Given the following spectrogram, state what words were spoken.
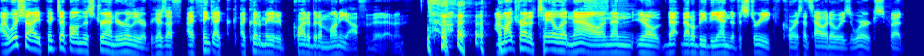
I wish I picked up on this trend earlier because I, I think I, I could have made quite a bit of money off of it, Evan. I might try to tail it now, and then you know that that'll be the end of the streak. Of course, that's how it always works. But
